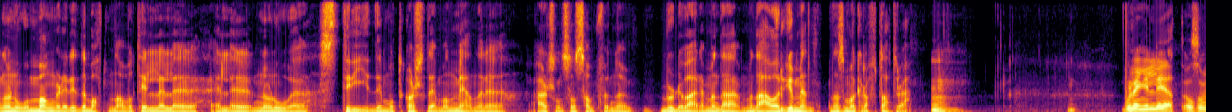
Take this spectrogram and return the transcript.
når noe mangler i debatten av og til, eller, eller når noe strider mot kanskje det man mener er sånn som samfunnet burde være. Men det er, men det er argumentene som har kraft, da, tror jeg. Mm. Hvor lenge let... Altså,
